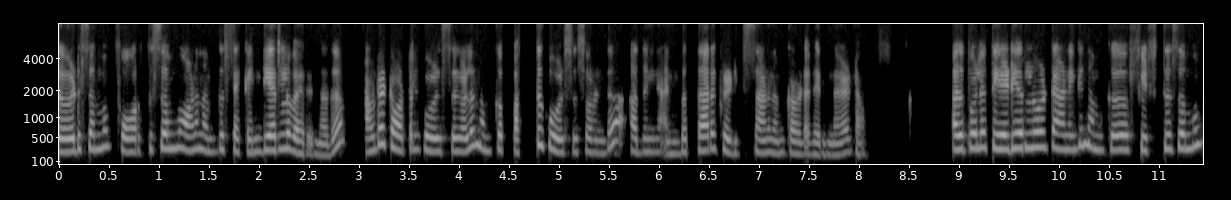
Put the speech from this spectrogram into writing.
തേർഡ് സെമ്മും ഫോർത്ത് സെമ്മും ആണ് നമുക്ക് സെക്കൻഡ് ഇയറിൽ വരുന്നത്. അവിടെ ടോട്ടൽ കോഴ്സുകൾ നമുക്ക് പത്ത് കോഴ്സസ് ഉണ്ട്. അതിന് അൻപത്താറ് ക്രെഡിറ്റ്സ് ആണ് നമുക്ക് അവിടെ വരുന്നത് കേട്ടോ. അതുപോലെ തേർഡ് ഇയറിലോട്ടാണെങ്കിൽ നമുക്ക് ഫിഫ്ത്ത് സെമ്മും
